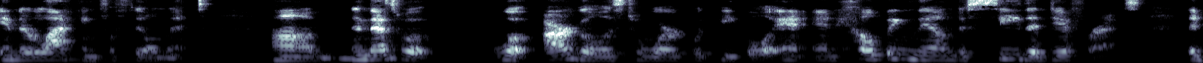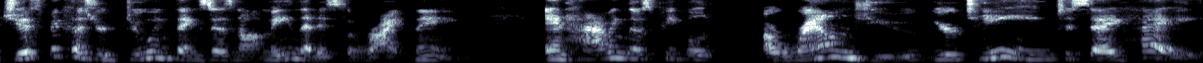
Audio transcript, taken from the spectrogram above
and they're lacking fulfillment um, and that's what what our goal is to work with people and, and helping them to see the difference. That just because you're doing things does not mean that it's the right thing. And having those people around you your team to say hey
